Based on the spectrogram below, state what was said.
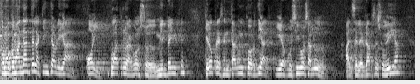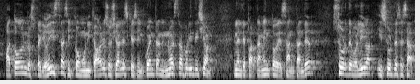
Como comandante de la Quinta Brigada, hoy, 4 de agosto de 2020, quiero presentar un cordial y efusivo saludo al celebrarse su día a todos los periodistas y comunicadores sociales que se encuentran en nuestra jurisdicción, en el departamento de Santander, sur de Bolívar y sur de Cesar.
